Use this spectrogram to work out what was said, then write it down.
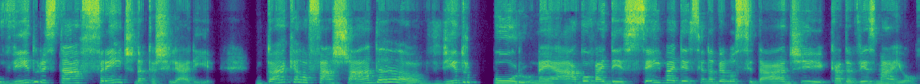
o vidro está à frente da caixilharia. Então, é aquela fachada vidro puro, né? A água vai descer e vai descer na velocidade cada vez maior.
